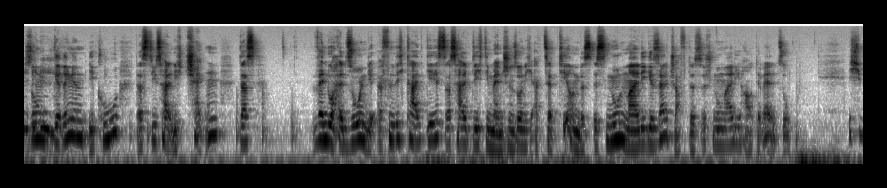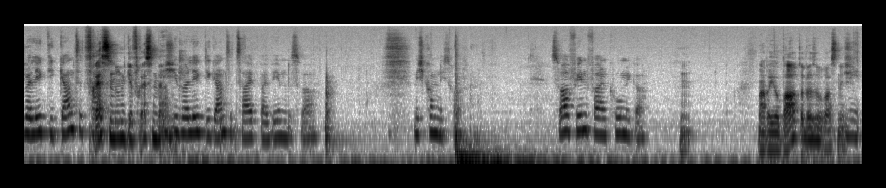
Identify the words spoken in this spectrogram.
so einen geringen IQ, dass die es halt nicht checken, dass wenn du halt so in die Öffentlichkeit gehst, dass halt dich die Menschen so nicht akzeptieren. Das ist nun mal die Gesellschaft, das ist nun mal die harte Welt so. Ich überlege die ganze Zeit. Fressen und gefressen Ich werden. überlege die ganze Zeit, bei wem das war. Mich kommt nicht drauf. Es war auf jeden Fall ein Komiker. Mario Barth oder sowas nicht. Nee,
